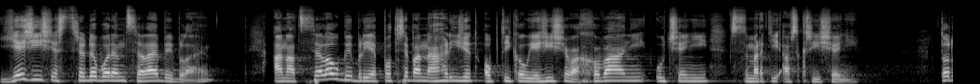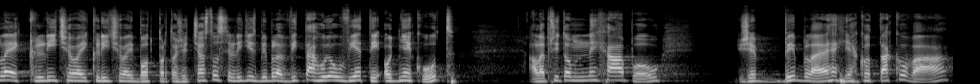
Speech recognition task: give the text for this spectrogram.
Ježíš je středobodem celé Bible a na celou Bibli je potřeba nahlížet optikou Ježíšova chování, učení, smrti a vzkříšení. Tohle je klíčový, klíčový bod, protože často si lidi z Bible vytahují věty od někud, ale přitom nechápou, že Bible jako taková,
